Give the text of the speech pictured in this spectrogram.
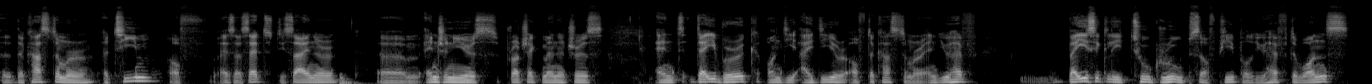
the customer a team of, as I said, designer, um, engineers, project managers, and they work on the idea of the customer. And you have basically two groups of people. You have the ones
